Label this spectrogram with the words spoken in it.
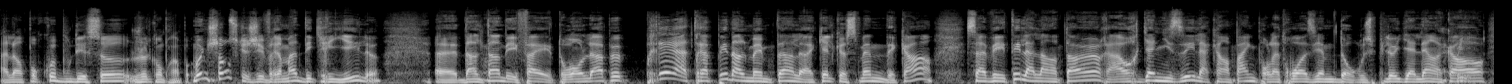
Alors pourquoi bouder ça? Je le comprends pas. Moi, une chose que j'ai vraiment décriée là, euh, dans le temps des fêtes, on l'a à peu près attrapé dans le même temps, là, à quelques semaines d'écart, ça avait été la lenteur à organiser la campagne pour la troisième dose. Puis là, il y allait encore, tu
